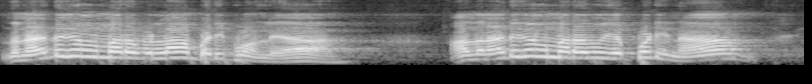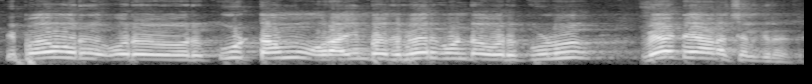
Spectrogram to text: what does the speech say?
இந்த நடுகள் மரபெல்லாம் படிப்போம் இல்லையா? அந்த நடுகள் மரபு எப்படின்னா இப்போ ஒரு ஒரு ஒரு கூட்டம் ஒரு ஐம்பது பேர் கொண்ட ஒரு குழு வேட்டையாட செல்கிறது.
